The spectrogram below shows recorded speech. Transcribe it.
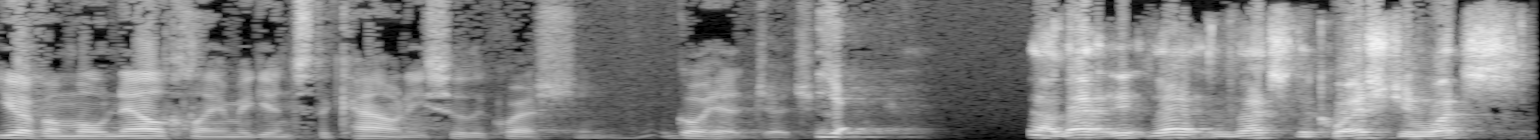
You have a Monell claim against the county, so the question, go ahead, Judge. Yeah. no, that, that, that's the question. What's,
